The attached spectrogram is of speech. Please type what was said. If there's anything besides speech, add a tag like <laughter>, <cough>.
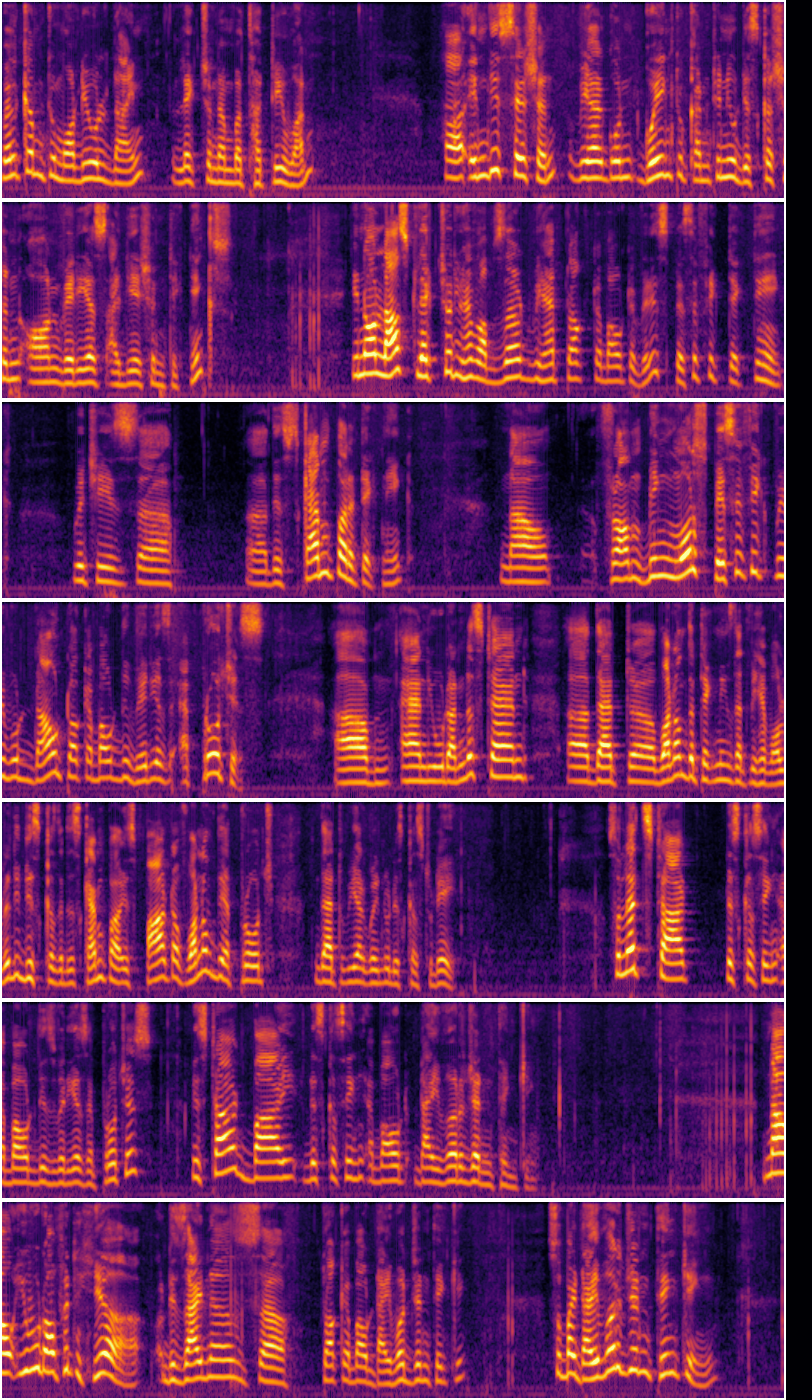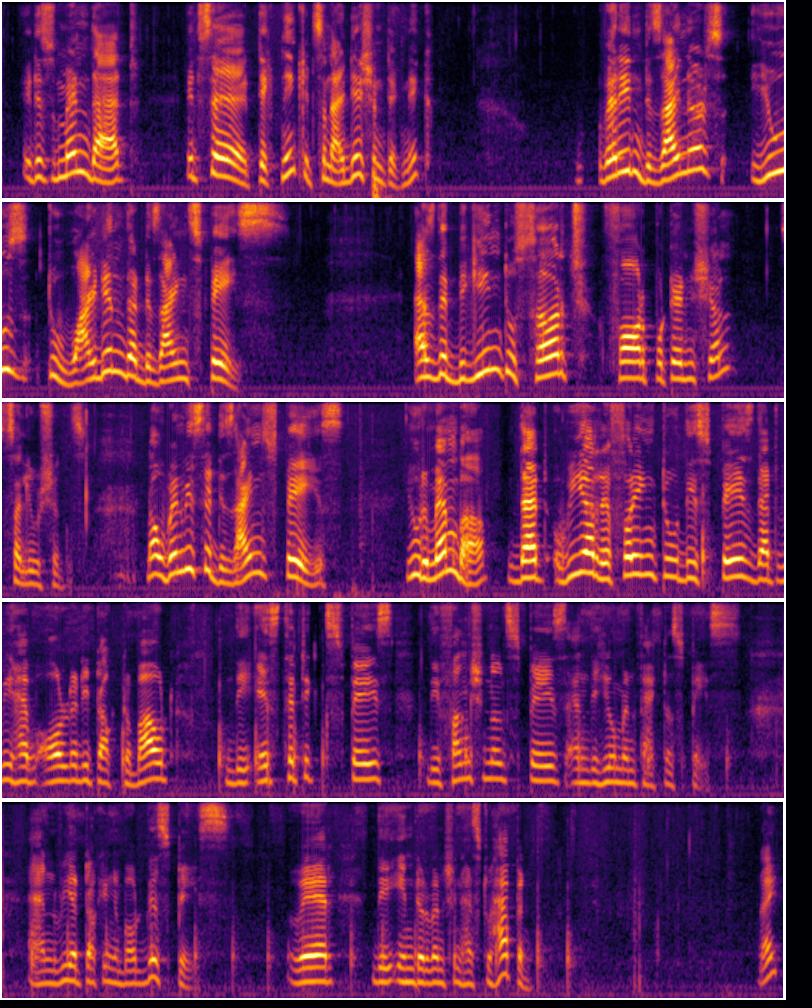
Welcome to module 9, lecture number 31. Uh, in this session, we are going, going to continue discussion on various ideation techniques. In our last lecture, you have observed we have talked about a very specific technique, which is uh, uh, this SCAMPER technique. Now, from being more specific, we would now talk about the various approaches um, and you would understand uh, that uh, one of the techniques that we have already discussed that is SCAMPER is part of one of the approach that we are going to discuss today. So, let us start discussing about these various approaches. We start by discussing about divergent thinking. Now, you would often hear designers uh, talk about divergent thinking. So, by divergent thinking, it is meant that it is a technique, it is an ideation technique, wherein designers use to widen the design space as they begin to search for potential solutions. Now, when we say design space, you remember that we are referring to the space that we have already talked about, the aesthetic space, the functional space and the human factor space. And we are talking about this space, where the intervention has to happen right.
